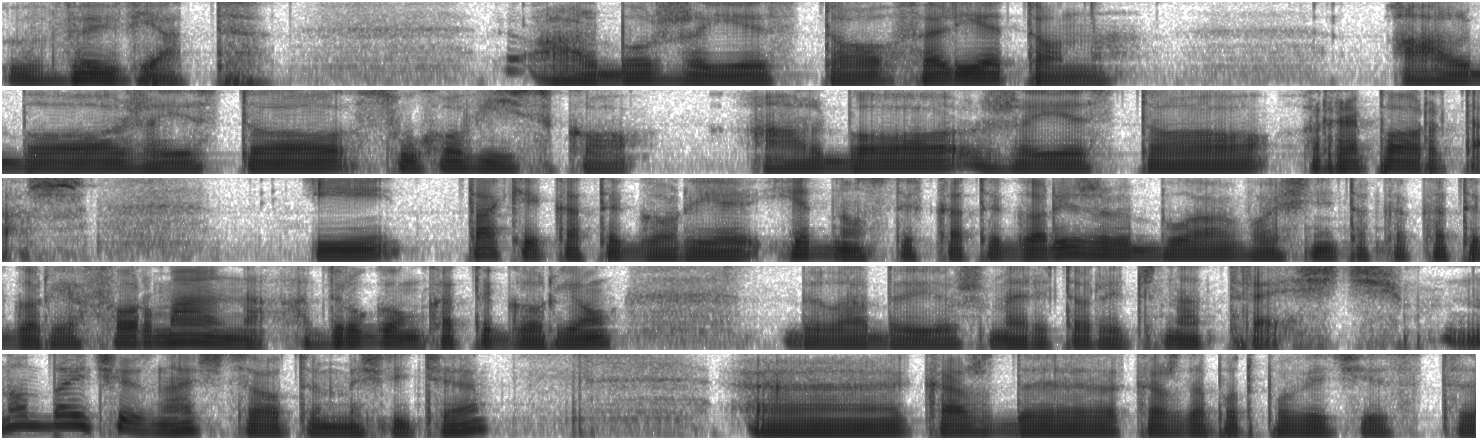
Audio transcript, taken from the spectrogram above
wywiad, albo że jest to felieton, albo że jest to słuchowisko, albo że jest to reportaż. I takie kategorie, jedną z tych kategorii, żeby była właśnie taka kategoria formalna, a drugą kategorią byłaby już merytoryczna treść. No dajcie znać, co o tym myślicie. E, każde, każda podpowiedź jest e,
